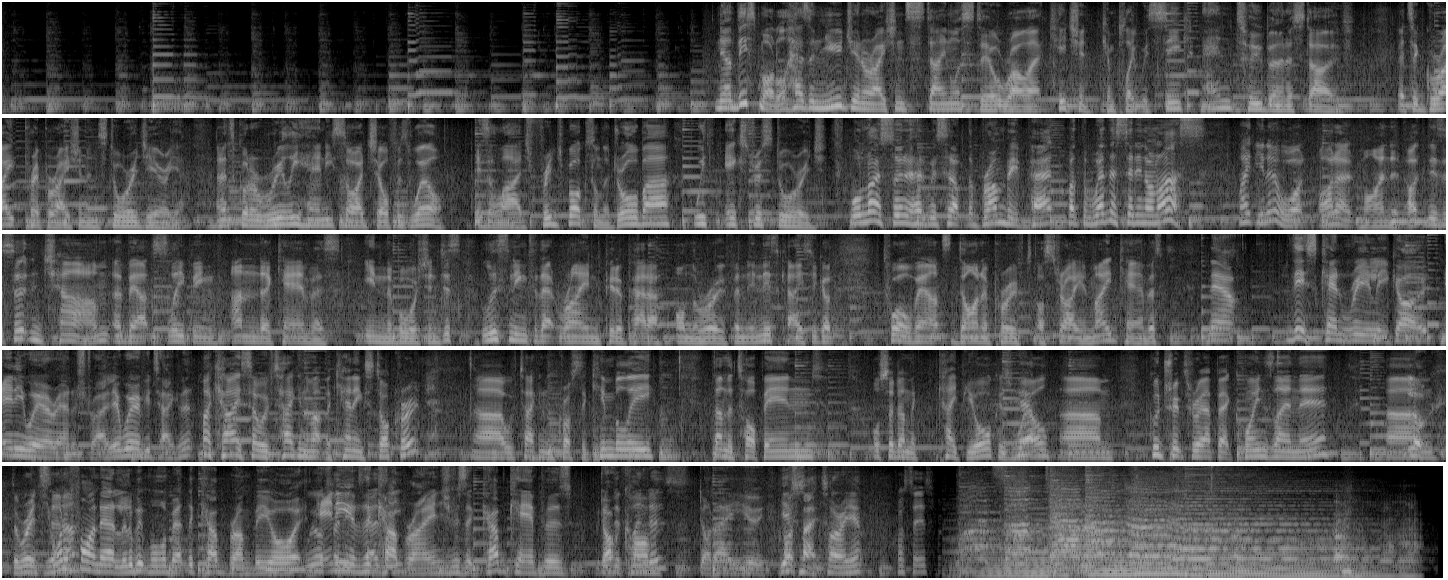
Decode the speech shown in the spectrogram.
Now this model has a new generation stainless steel rollout kitchen, complete with sink and two burner stove. It's a great preparation and storage area, and it's got a really handy side shelf as well. There's a large fridge box on the drawbar with extra storage. Well, no sooner had we set up the Brumby, Pat, but the weather's in on us. Mate, you know what? I don't mind it. I, there's a certain charm about sleeping under canvas in the bush and just listening to that rain pitter-patter on the roof. And in this case, you've got 12-ounce Dyna-proofed Australian-made canvas. Now, this can really go anywhere around Australia. Where have you taken it? OK, so we've taken them up the Canning Stock route. Uh, we've taken them across the Kimberley, done the top end, also done the Cape York as well. Yep. Um, good trip through outback Queensland there. Um, Look, the Red if you want to find out a little bit more about the Cub Brumby or any of the Tassie. Cub range, visit cubcampers.com.au. Yes, mate. Sorry, yeah. Cross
